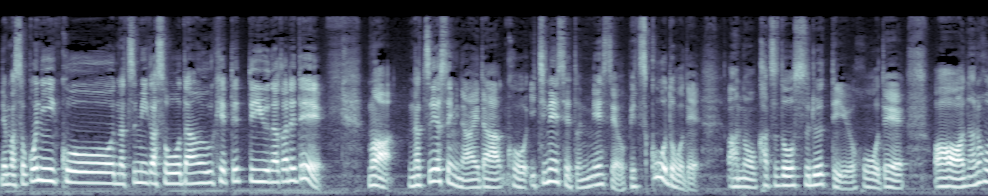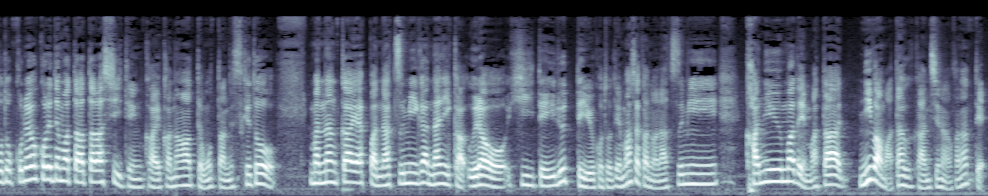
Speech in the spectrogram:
で、まあそこにこう、夏美が相談を受けてっていう流れで、まあ、夏休みの間、こう、1年生と2年生を別行動で、あの、活動するっていう方で、ああ、なるほど、これはこれでまた新しい展開かなって思ったんですけど、まあ、なんかやっぱ夏美が何か裏を引いているっていうことで、まさかの夏美加入までまた2話またぐ感じなのかなって。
